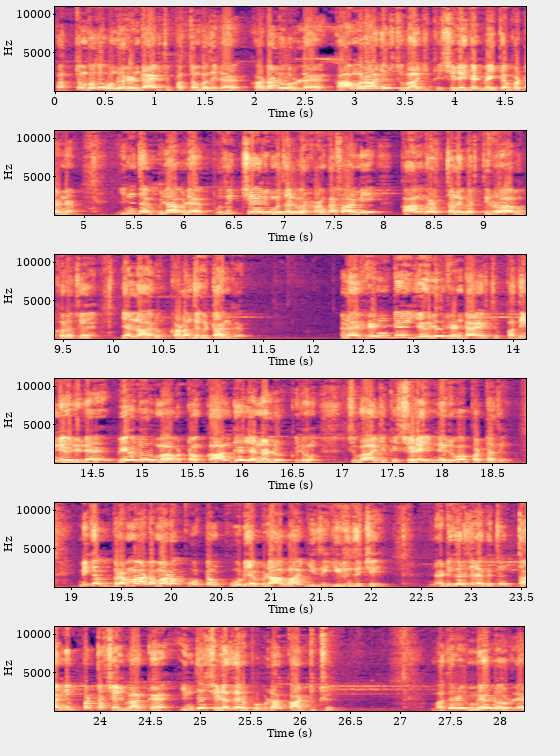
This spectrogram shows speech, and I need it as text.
பத்தொன்பது ஒன்று ரெண்டாயிரத்தி பத்தொன்பதுல கடலூர்ல காமராஜர் சிவாஜிக்கு சிலைகள் வைக்கப்பட்டன. இந்த விழாவில் புதுச்சேரி முதல்வர் ரங்கசாமி காங்கிரஸ் தலைவர் திருநாவுக்கரசு எல்லாரும் கலந்துகிட்டாங்க. ரெண்டு ஏழு ரெண்டாயிரத்தி பதினேழுல வேலூர் மாவட்டம் காங்கேய நல்லூர்க்கிலும் சிவாஜிக்கு சிலை நிறுவப்பட்டது. மிக பிரம்மாண்டமான கூட்டம் கூடிய விழாவா இது இருந்துச்சு. நடிகர் திலகத்தின் தனிப்பட்ட செல்வாக்க இந்த சிலை திறப்பு விழா காட்டுச்சு. மதுரை மேலூர்ல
